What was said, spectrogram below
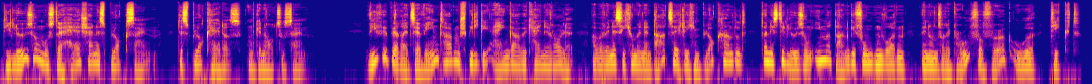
Die Lösung muss der Hash eines Blocks sein, des Blockheaders, um genau zu sein. Wie wir bereits erwähnt haben, spielt die Eingabe keine Rolle, aber wenn es sich um einen tatsächlichen Block handelt, dann ist die Lösung immer dann gefunden worden, wenn unsere Proof-of-Work-Uhr tickt.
